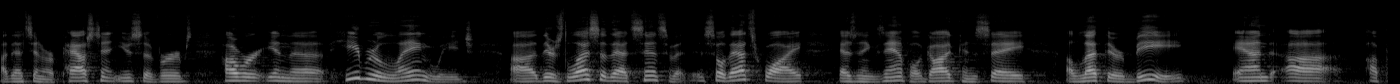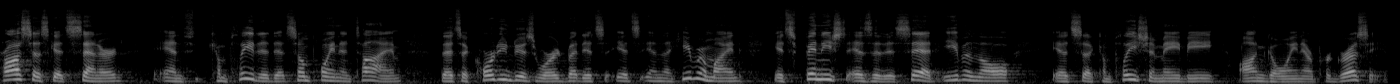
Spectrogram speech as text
Uh, that's in our past tense use of verbs. However, in the Hebrew language, uh, there's less of that sense of it. So that's why, as an example, God can say, uh, let there be, and uh, a process gets centered and completed at some point in time that's according to his word, but it's, it's in the Hebrew mind, it's finished as it is said, even though its uh, completion may be ongoing or progressive.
